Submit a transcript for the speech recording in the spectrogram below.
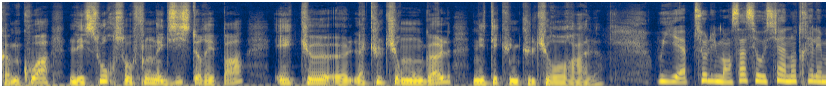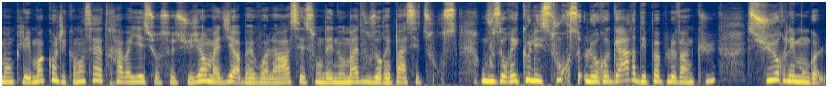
Comme quoi les sources au fond n'existeraient pas et que euh, la culture mongole n'était qu'une culture orale. Oui, absolument. Ça, c'est aussi un autre élément clé. Moi, quand j'ai commencé à travailler sur ce sujet, on m'a dit ah ben voilà, ce sont des nomades, vous aurez pas assez de sources. Vous aurez que les sources, le regard des peuples vaincus sur les Mongols.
